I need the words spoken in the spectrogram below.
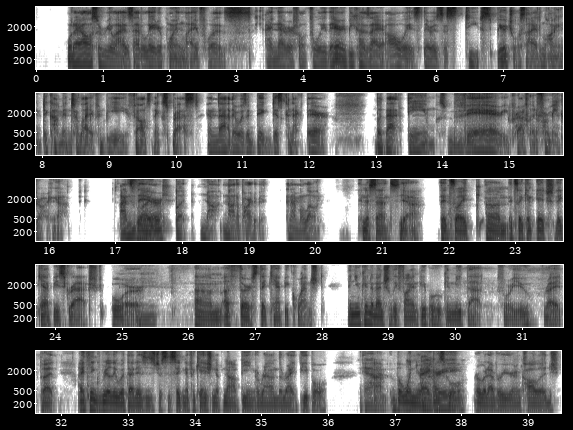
What I also realized at a later point in life was I never felt fully there because I always, there was this deep spiritual side longing to come into life and be felt and expressed. And that there was a big disconnect there. But that theme was very prevalent for me growing up. I'm It's there, like- but not not a part of it. And I'm alone. in a sense yeah it's like um it's like an itch that can't be scratched or Mhm. um a thirst that can't be quenched and you can eventually find people who can meet that for you right but i think really what that is is just a signification of not being around the right people Yeah. um, but when you're I in high school or whatever you're in college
